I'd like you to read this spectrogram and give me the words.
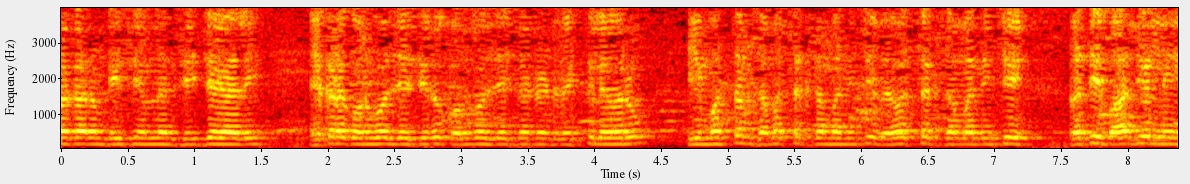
ప్రకారం డీసీఎంలను సీజ్ చేయాలి. ఎక్కడ కొనుగోలు చేసిరు కొనుగోలు చేసినటువంటి వ్యక్తులు ఎవరు? ఈ మొత్తం సమస్యకు సంబంధించి వ్యవస్థకు సంబంధించి ప్రతి బాధ్యుల్ని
